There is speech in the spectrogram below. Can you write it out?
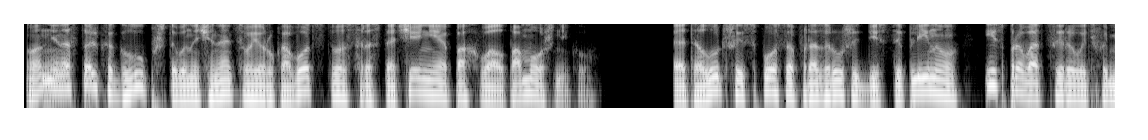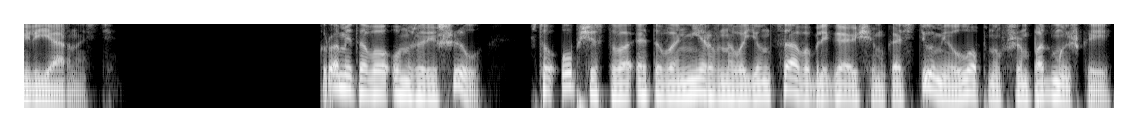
Он не настолько глуп, чтобы начинать свое руководство с расточения похвал помощнику. Это лучший способ разрушить дисциплину и спровоцировать фамильярность. Кроме того, он же решил, что общество этого нервного юнца в облегающем костюме, лопнувшем подмышкой,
